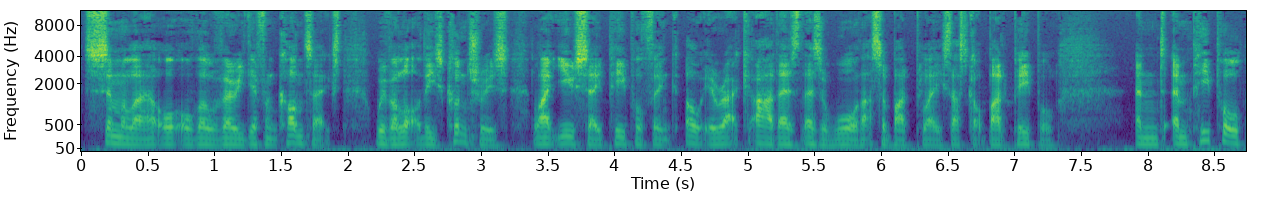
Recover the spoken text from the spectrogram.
similar, although very different context, with a lot of these countries. Like you say, people think, "Oh, Iraq, ah, there's there's a war. That's a bad place. That's got bad people." And and people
